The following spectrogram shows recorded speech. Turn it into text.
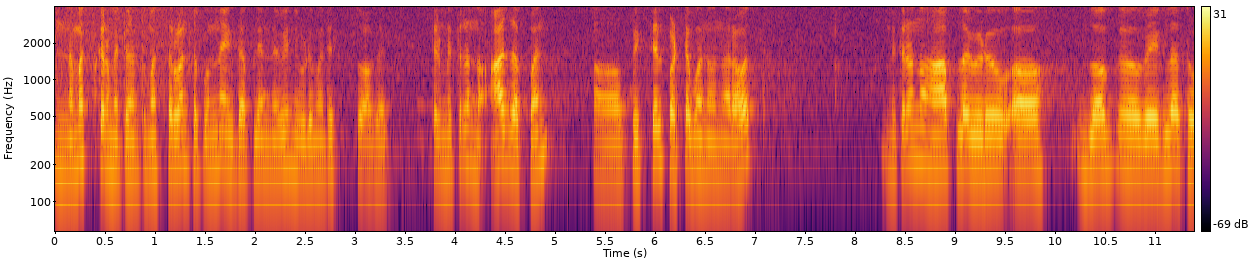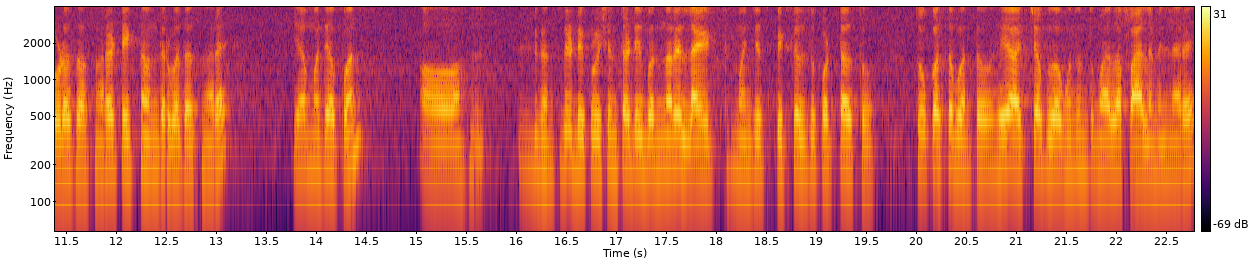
नमस्कार मित्रांनो तुम्हाला सर्वांचं पुन्हा एकदा आपल्या नवीन व्हिडिओमध्ये स्वागत. तर मित्रांनो आज आपण पिक्सेल पट्टा बनवणार आहोत. मित्रांनो हा आपला व्हिडिओ ब्लॉग वेगळा थोडासा असणार आहे टेक्स संदर्भात असणार आहे. यामध्ये आपण गणपती डेकोरेशनसाठी बनणारे लाइट म्हणजेच पिक्सेल जो पट्टा असतो तो कसं बनतो हे आजच्या ब्लॉगमधून तुम्हाला पाहायला मिळणार आहे.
